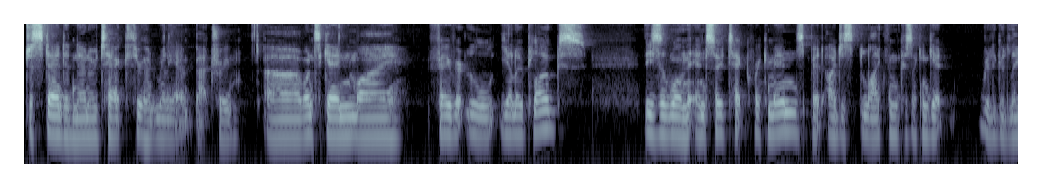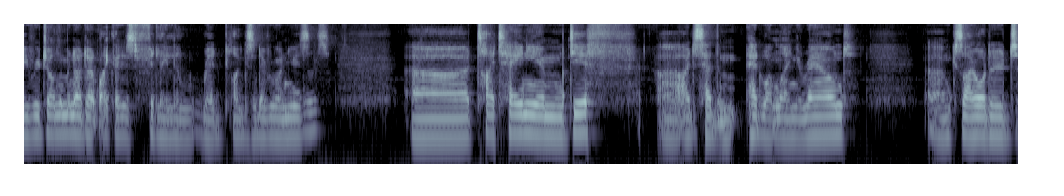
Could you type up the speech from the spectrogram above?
just standard Nanotech 300 milliamp battery. Uh, once again, my favorite little yellow plugs. These are the one that Ensotec recommends, but I just like them because I can get really good leverage on them, and I don't like those fiddly little red plugs that everyone uses. Uh, titanium diff. Uh, I just had them had one laying around because um, I ordered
